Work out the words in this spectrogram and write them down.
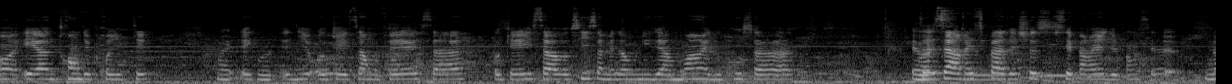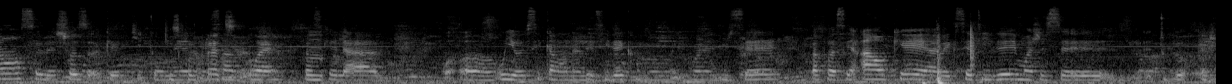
euh, est en train de projeter Ouais. et, et dire ok ça on fait ça ok ça aussi ça me donne une idée à moi et du coup ça Et ça, reste pas des choses séparées je pense euh, Non, c'est des choses que- qui conviennent. se complètent. ensemble. Ouais, parce Mm. que là, euh, oui, aussi quand on a décidé, comme Yvonne disait, parfois c'est ah ok, avec cette idée, moi je sais, tu peux- je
